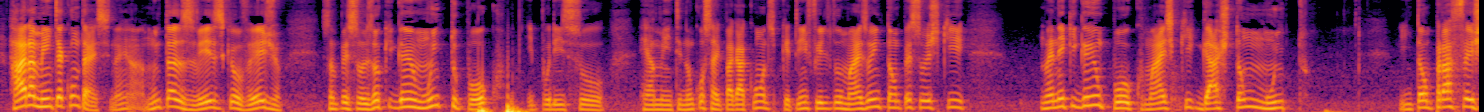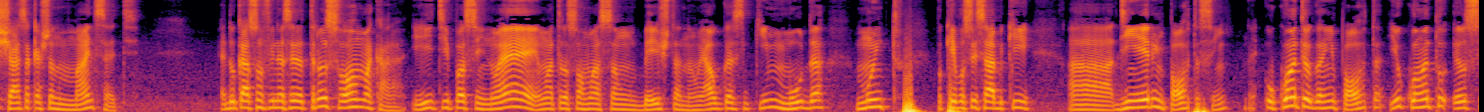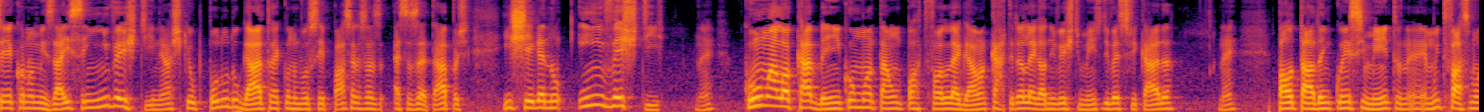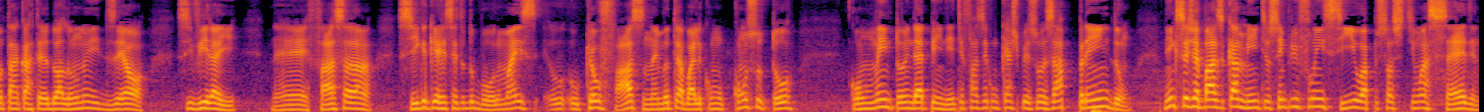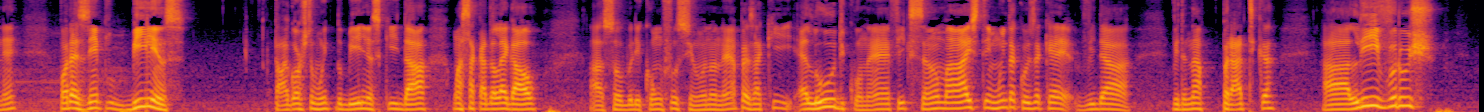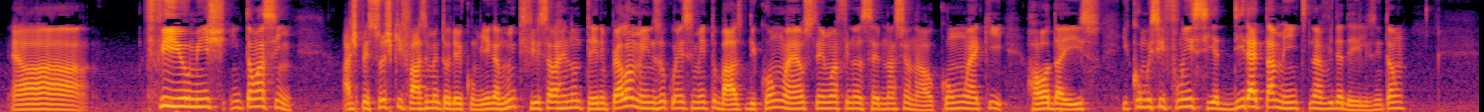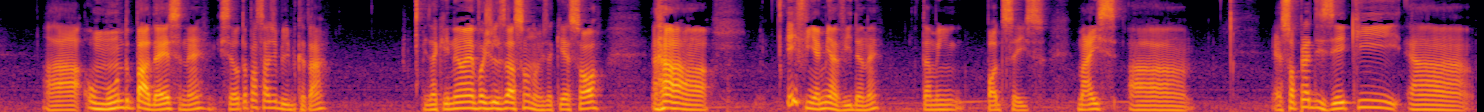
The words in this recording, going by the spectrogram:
raramente acontece, né? Muitas vezes que eu vejo são pessoas ou que ganham muito pouco e por isso realmente não conseguem pagar contas porque tem filho e tudo mais, ou então pessoas que não é nem que ganham pouco, mas que gastam muito. Então, para fechar essa questão do mindset, educação financeira transforma, cara. E tipo assim, não é uma transformação besta, não. É algo assim que muda muito. Porque você sabe que ah, dinheiro importa, sim. Né? O quanto eu ganho importa. E o quanto eu sei economizar e sei investir. Né? Acho que o pulo do gato é quando você passa essas, essas etapas e chega no investir. Né? Como alocar bem, como montar um portfólio legal, uma carteira legal de investimento diversificada, né? pautada em conhecimento. Né? É muito fácil montar a carteira do aluno e dizer, ó, se vira aí né? Faça, siga aqui a receita do bolo. Mas o, o que eu faço, né? Meu trabalho como consultor, como mentor independente, é fazer com que as pessoas aprendam. Nem que seja basicamente, eu sempre influencio a pessoa assistir uma série, né? Por exemplo, Billions. Tá? Gosto muito do Billions, que dá uma sacada legal ah, sobre como funciona, né? Apesar que é lúdico, né? É ficção, mas tem muita coisa que é vida, vida na prática. Ah, livros, ah, filmes. Então, assim, as pessoas que fazem mentoria comigo é muito difícil elas não terem pelo menos o conhecimento básico de como é o sistema financeiro nacional, como é que roda isso e como isso influencia diretamente na vida deles. Então, a, o mundo padece, né? Isso é outra passagem bíblica, tá? Isso aqui não é evangelização, não. Isso aqui é só. A, enfim, é minha vida, né? Também pode ser isso. Mas a, é só para dizer que a,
